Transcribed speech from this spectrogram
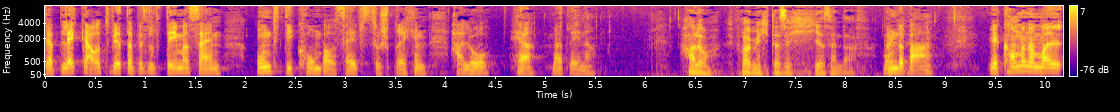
der Blackout wird ein bisschen Thema sein und die Kombau selbst zu sprechen. Hallo, Herr Madlener. Hallo, ich freue mich, dass ich hier sein darf. Wunderbar. Wir kommen einmal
